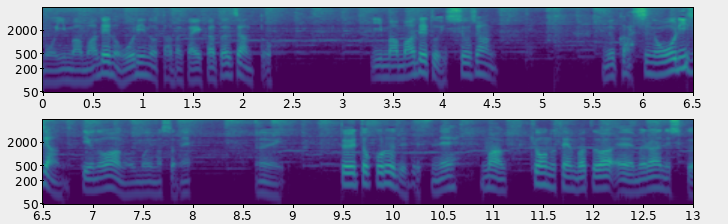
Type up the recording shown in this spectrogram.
もう今までの檻の戦い方じゃんと。今までと一緒じゃんって。昔の檻じゃんっていうのはあの思いましたね。はい。というところでですね、まあ、今日の選抜は、えー、村西君、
